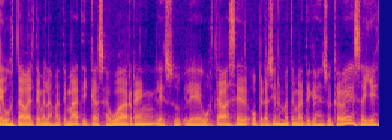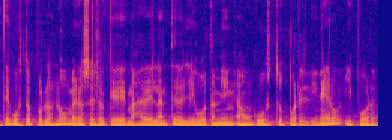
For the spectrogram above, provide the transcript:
Le gustaba el tema de las matemáticas a Warren, le, gustaba hacer operaciones matemáticas en su cabeza y este gusto por los números es lo que más adelante le llevó también a un gusto por el dinero y por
